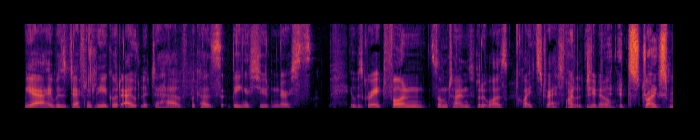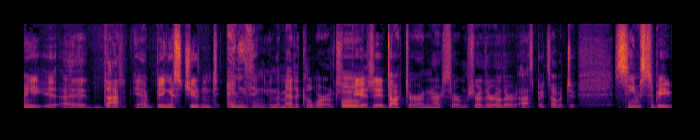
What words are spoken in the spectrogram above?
yeah, it was definitely a good outlet to have because being a student nurse, it was great fun sometimes, but it was quite stressful. I- do you it, know? it strikes me uh, that yeah, being a student, anything in the medical world, Mm. be it a doctor or a nurse, or I'm sure there are other aspects of it too, seems to be.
